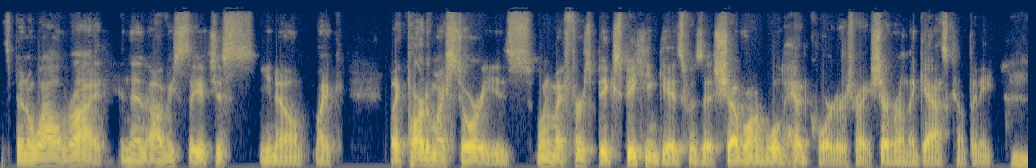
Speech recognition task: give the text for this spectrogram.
it's been a wild ride. And then obviously it's just, you know, like like part of my story is one of my first big speaking gigs was at Chevron World Headquarters, right? Chevron, the gas company. Mm-hmm.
